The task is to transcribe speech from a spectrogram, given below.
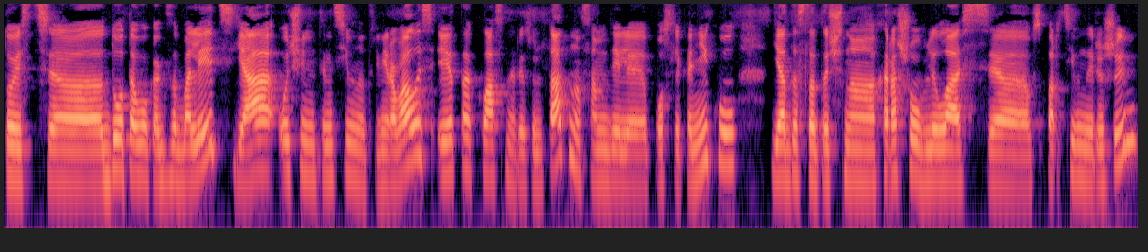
То есть э, до того, как заболеть, я очень интенсивно тренировалась, и это классный результат, на самом деле, после каникул. Я достаточно хорошо влилась э, в спортивный режим.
